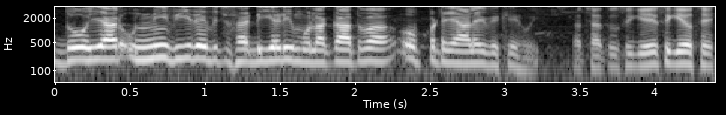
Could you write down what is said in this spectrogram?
2019-20 ਦੇ ਵਿੱਚ ਸਾਡੀ ਜਿਹੜੀ ਮੁਲਾਕਾਤ ਵਾ ਉਹ ਪਟਿਆਲੇ ਵਿਖੇ ਹੋਈ। ਅੱਛਾ ਤੁਸੀਂ ਗਏ ਸੀਗੇ ਉੱਥੇ?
